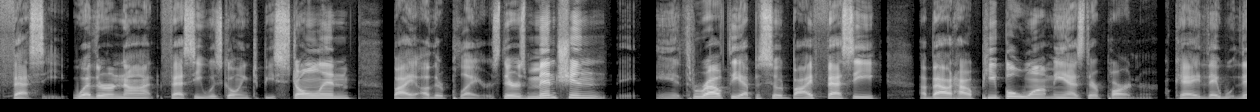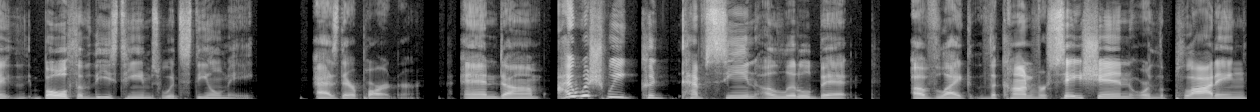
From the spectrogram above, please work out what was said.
Fessy, whether or not Fessy was going to be stolen by other players. There's mention throughout the episode by Fessy about how people want me as their partner. Okay, they they both of these teams would steal me as their partner, and um, I wish we could have seen a little bit of like the conversation or the plotting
